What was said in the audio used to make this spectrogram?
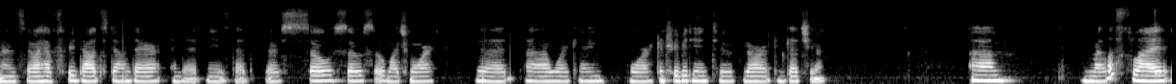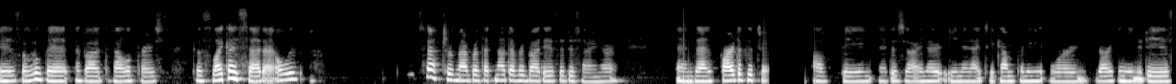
And so I have three dots down there, and that means that there's so, so, so much more that uh, working or contributing to Fedora can get you. Um, my last slide is a little bit about developers, because like I said, I always have to remember that not everybody is a designer. And then part of the job of being a designer in an IT company or in Fedora community is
